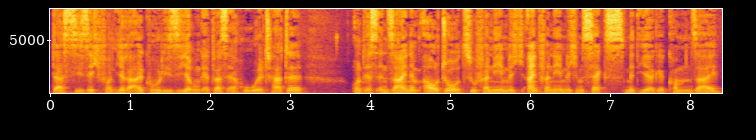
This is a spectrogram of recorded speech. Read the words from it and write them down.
dass sie sich von ihrer Alkoholisierung etwas erholt hatte und es in seinem Auto zu vernehmlich, einvernehmlichem Sex mit ihr gekommen sei.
